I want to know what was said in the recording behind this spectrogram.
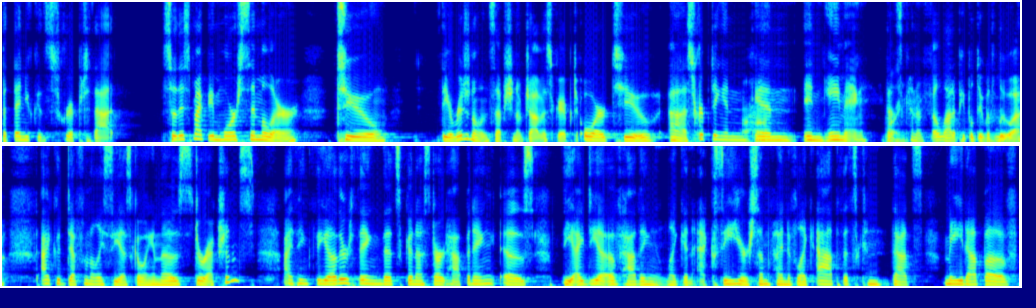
but then you can script that. So, this might be more similar to the original inception of JavaScript or to uh, scripting in, uh-huh. in in gaming. That's Right. kind of a lot of people do with Lua. I could definitely see us going in those directions. I think the other thing that's going to start happening is the idea of having like an exe or some kind of like app that's con- that's made up of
